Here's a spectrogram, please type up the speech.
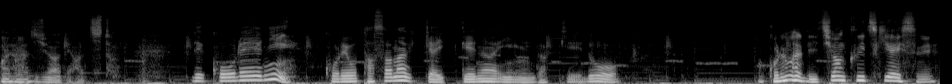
はいはい。87.8と。で、これに、これを足さなきゃいけないんだけど、これまでで一番食いつきがいいっすね。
